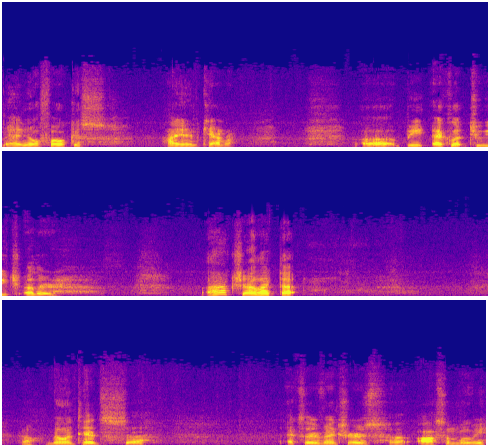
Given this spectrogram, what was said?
manual focus, high-end camera. Uh, be excellent to each other. Actually, I like that. Well, Bill and Ted's uh, Excellent Adventure is an awesome movie.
